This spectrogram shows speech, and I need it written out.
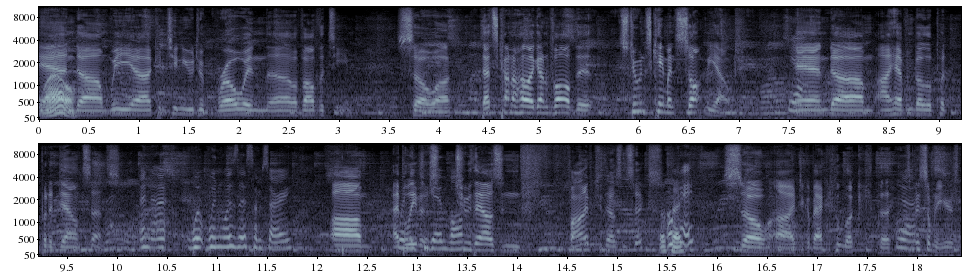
Wow. and uh, we uh, continue to grow and uh, evolve the team. So uh, that's kind of how I got involved. The students came and sought me out, Yeah. and um, I haven't been able to put, put it down since. And uh, w- when was this? I'm sorry. Um, I When believe it was 2005, 2006. Okay. Okay. So uh, I had to go back and look. At the, Yeah. It's been so many years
